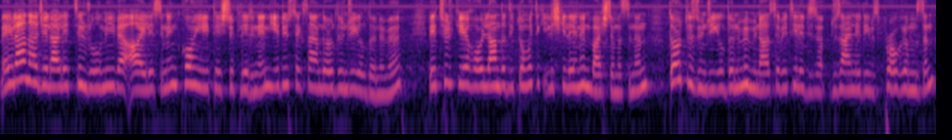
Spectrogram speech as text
Mevlana Celaleddin Rumi ve ailesinin Konya'yı teşriflerinin 784. yıl dönümü ve Türkiye-Hollanda diplomatik ilişkilerinin başlamasının 400. yıl dönümü münasebetiyle düze- düzenlediğimiz programımızın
